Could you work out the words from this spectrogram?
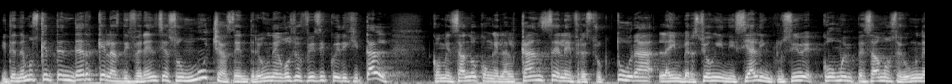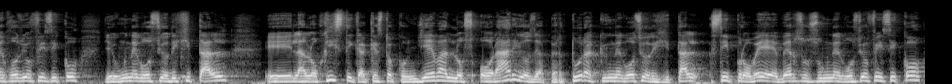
y tenemos que entender que las diferencias son muchas entre un negocio físico y digital comenzando con el alcance, la infraestructura, la inversión inicial, inclusive cómo empezamos en un negocio físico y en un negocio digital, eh, la logística que esto conlleva, los horarios de apertura que un negocio digital sí provee versus un negocio físico,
